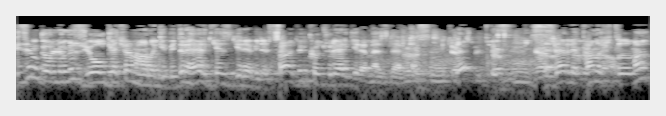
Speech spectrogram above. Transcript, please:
Bizim gönlümüz yol geçen hanı gibidir. Herkes girebilir. Sadece kötüler giremezler kesinlikle. gerçekten. Sizlerle tanıştığıma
